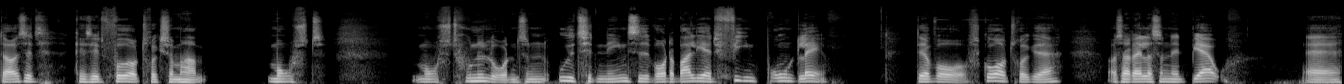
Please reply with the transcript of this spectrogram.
der er også et, kan jeg se, et fodaftryk, som har most, most hundelorten sådan ud til den ene side, hvor der bare lige er et fint brunt lag, der hvor skoaftrykket er, og så er der ellers sådan et bjerg af,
